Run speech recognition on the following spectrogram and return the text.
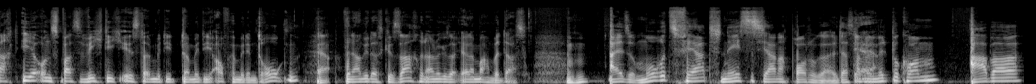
Sagt ihr uns, was wichtig ist, damit die, damit die aufhören mit dem Drogen? Ja. Dann haben wir das gesagt und dann haben wir gesagt, ja, dann machen wir das. Mhm. Also, Moritz fährt nächstes Jahr nach Portugal. Das haben ja. wir mitbekommen. Aber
